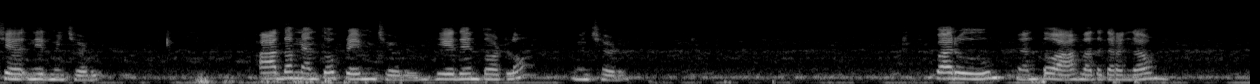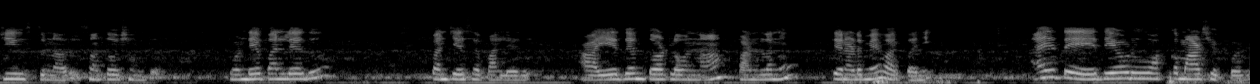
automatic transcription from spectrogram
చే నిర్మించాడు. ఆదాంని ఎంతో ప్రేమించాడు. ఏదైనా తోటలో ఉంచాడు. వారు ఎంతో ఆహ్లాదకరంగా జీవిస్తున్నారు సంతోషంతో. వండే పని లేదు పని చేసే పని లేదు. ఆ ఏదైనా తోటలో ఉన్న పండ్లను తినడమే వారి పని. అయితే దేవుడు ఒక్క మాట చెప్పాడు.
